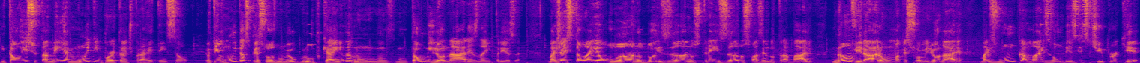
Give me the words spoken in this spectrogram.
Então, isso também é muito importante para a retenção. Eu tenho muitas pessoas no meu grupo que ainda não, não, não estão milionárias na empresa, mas já estão aí há um ano, dois anos, três anos fazendo o trabalho, não viraram uma pessoa milionária, mas nunca mais vão desistir. Por quê?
